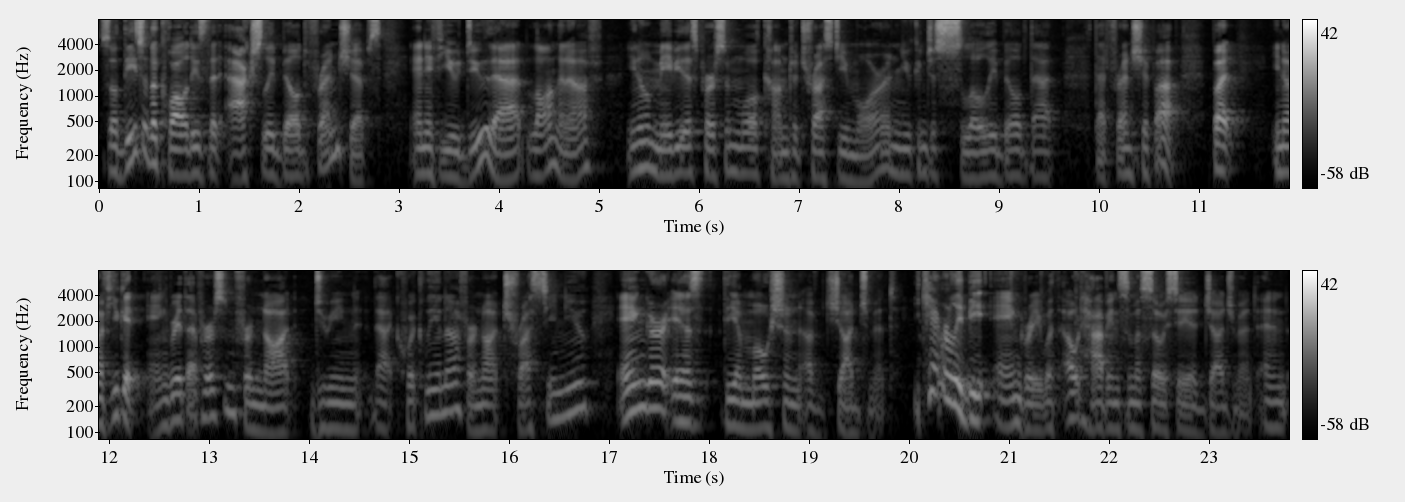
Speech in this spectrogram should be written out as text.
So, these are the qualities that actually build friendships. And if you do that long enough, you know, maybe this person will come to trust you more and you can just slowly build that that friendship up. But, you know, if you get angry at that person for not doing that quickly enough or not trusting you, anger is the emotion of judgment. You can't really be angry without having some associated judgment. And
